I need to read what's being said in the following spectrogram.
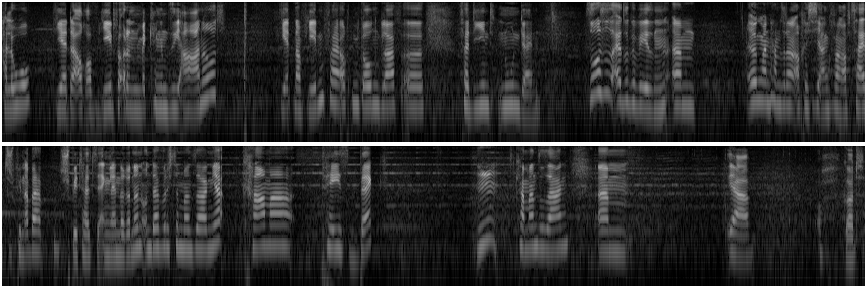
hallo, die hätte auch auf jeden Fall, oder eine Mackenzie Arnold, die hätten auf jeden Fall auch den Golden Glove äh, verdient. Nun denn. So ist es also gewesen. Ähm, irgendwann haben sie dann auch richtig angefangen auf Zeit zu spielen, aber später als die Engländerinnen. Und da würde ich dann mal sagen, ja, Karma pays back. Hm, kann man so sagen. Ähm, ja, oh Gott,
